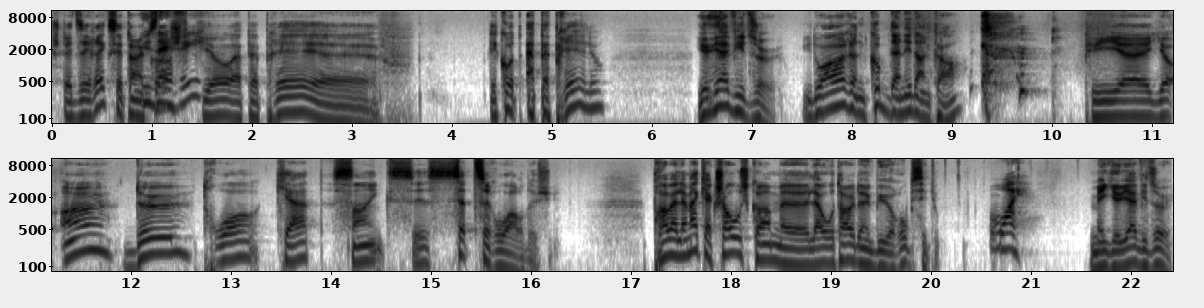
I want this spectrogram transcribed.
Je te dirais que c'est un Usagé. coffre qui a à peu près. euh, écoute, à peu près, là. Il y a eu la vie dure. Il doit avoir une coupe d'années dans le corps. Puis il y a un, deux, trois, quatre, cinq, six, sept tiroirs dessus. Probablement quelque chose comme euh, la hauteur d'un bureau, puis c'est tout. Ouais. Mais il y a eu la vie dure.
